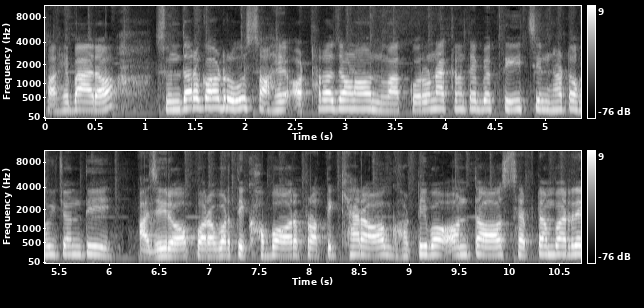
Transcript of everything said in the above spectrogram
ଶହେ ବାର ସୁନ୍ଦରଗଡ଼ରୁ ଶହେ ଅଠର ଜଣ ନୂଆ କରୋନା ଆକ୍ରାନ୍ତ ବ୍ୟକ୍ତି ଚିହ୍ନଟ ହୋଇଛନ୍ତି। ଆଜିର ପରବର୍ତ୍ତୀ ଖବର ପ୍ରତୀକ୍ଷାର ଘଟିବ ଅନ୍ତ ସେପ୍ଟେମ୍ବରରେ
